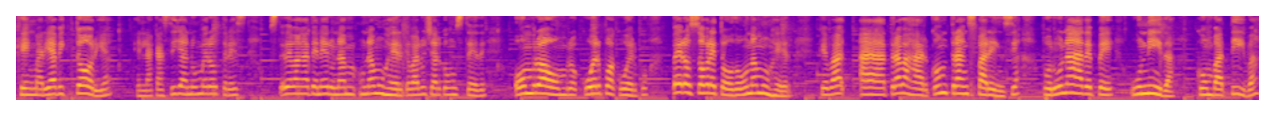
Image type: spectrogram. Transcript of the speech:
que en María Victoria, en la casilla número 3, ustedes van a tener una, una mujer que va a luchar con ustedes hombro a hombro, cuerpo a cuerpo, pero sobre todo una mujer que va a trabajar con transparencia por una ADP unida, combativa,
